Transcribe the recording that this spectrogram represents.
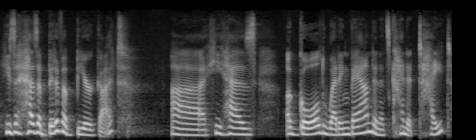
He has a bit of a beer gut. Uh, he has a gold wedding band and it's kind of tight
